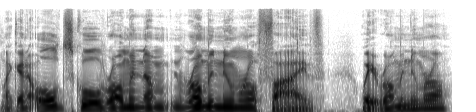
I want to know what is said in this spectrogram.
like an old school Roman num- Roman numeral five. Wait, Roman numeral?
